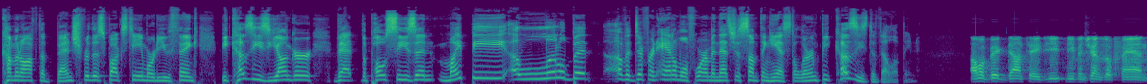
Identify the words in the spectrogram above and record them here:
coming off the bench for this Bucks team, or do you think because he's younger that the postseason might be a little bit of a different animal for him, and that's just something he has to learn because he's developing? I'm a big Donte DiVincenzo fan,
